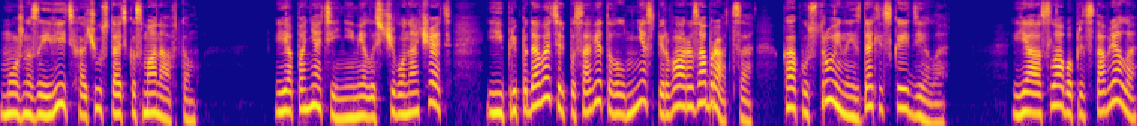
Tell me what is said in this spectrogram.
можно заявить «хочу стать космонавтом». Я понятия не имела, с чего начать, и преподаватель посоветовал мне сперва разобраться, как устроено издательское дело. Я слабо представляла,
